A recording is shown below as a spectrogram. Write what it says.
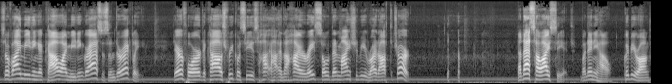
So if I'm eating a cow, I'm eating grasses indirectly. Therefore, the cow's frequency is at a higher rate, so then mine should be right off the chart. now that's how I see it. But anyhow, could be wrong.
